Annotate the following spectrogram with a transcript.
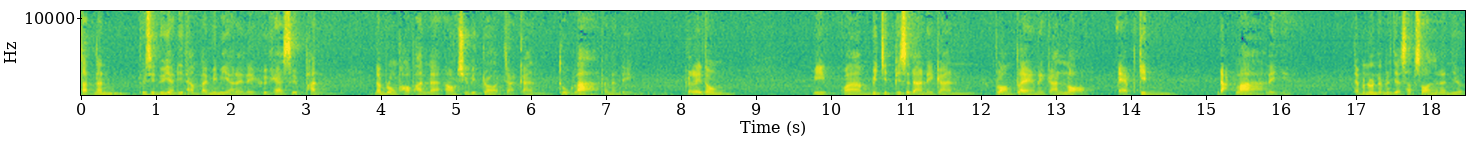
สัตว์นั้นทุกสิ่งทุกอย่างที่ทำไปไม่มีอะไรเลย คือแค่สืบพันธุ์ดำรงเผ่าพันธุ์และเอาชีวิตรอดจากการถูกล่าเท่านั้นเอง ก็เลยต้องมีความวิจิตพิสดารในการปลอมแปลงในการหลอก แอบกิน ดักล่าอะไรอย่างเงี้ยแต่มนุษย์นั้นมันจะซับซ้อนกว่านั้นเยอะ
